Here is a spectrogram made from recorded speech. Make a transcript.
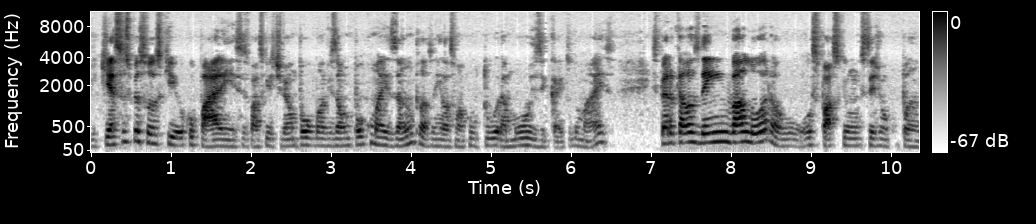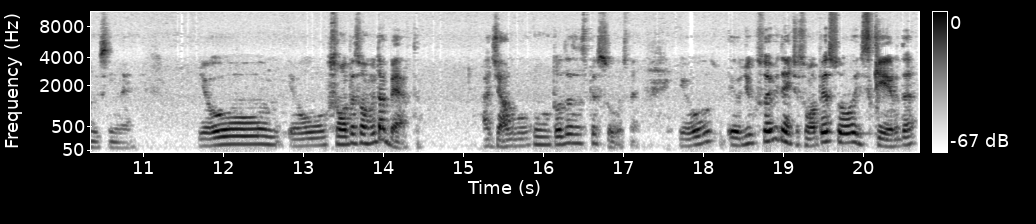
E que essas pessoas que ocuparem esse espaço, que tiverem um pouco, uma visão um pouco mais ampla em relação à cultura, à música e tudo mais, espero que elas deem valor ao, ao espaço que estejam ocupando, assim, né? Eu, eu sou uma pessoa muito aberta a diálogo com todas as pessoas, né? Eu, eu digo que sou evidente, eu sou uma pessoa de esquerda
